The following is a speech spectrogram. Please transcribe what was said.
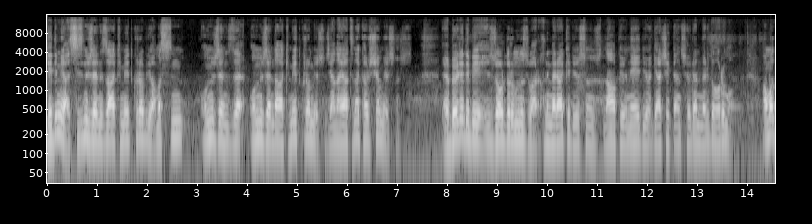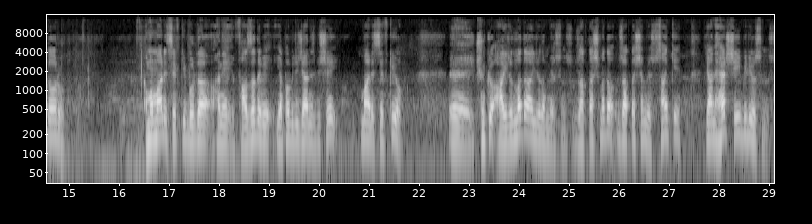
dedim ya sizin üzerinize hakimiyet kurabiliyor ama sizin onun üzerinize onun üzerinde hakimiyet kuramıyorsunuz. Yani hayatına karışamıyorsunuz. E, Böyle de bir zor durumunuz var. Hani merak ediyorsunuz ne yapıyor, ne ediyor, gerçekten söylemleri doğru mu? Ama doğru. Ama maalesef ki burada hani fazla da bir yapabileceğiniz bir şey maalesef ki yok. E, çünkü ayrılma da ayrılamıyorsunuz. Uzaklaşma da uzaklaşamıyorsunuz. Sanki yani her şeyi biliyorsunuz.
